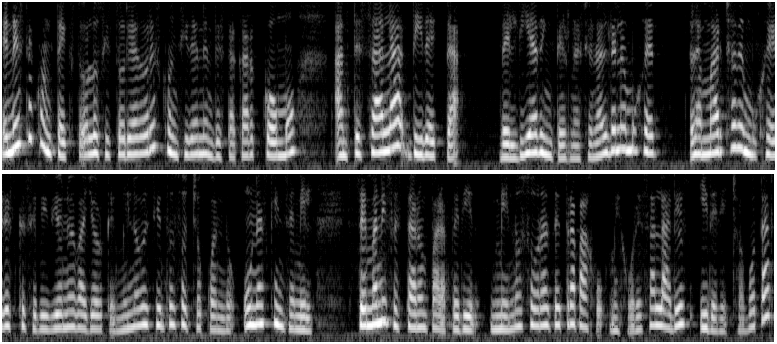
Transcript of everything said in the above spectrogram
En este contexto, los historiadores coinciden en destacar como antesala directa del Día Internacional de la Mujer, la marcha de mujeres que se vivió en Nueva York en 1908 cuando unas 15.000 se manifestaron para pedir menos horas de trabajo, mejores salarios y derecho a votar.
